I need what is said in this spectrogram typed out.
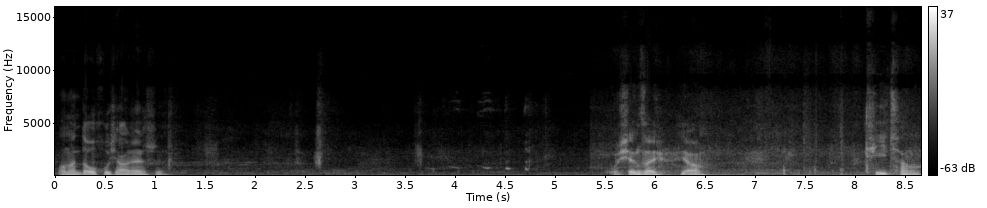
我们都互相认识。 现在要提成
